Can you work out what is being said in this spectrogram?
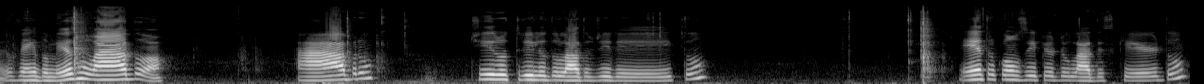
Eu venho do mesmo lado, ó, abro, tiro o trilho do lado direito, entro com o zíper do lado esquerdo,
